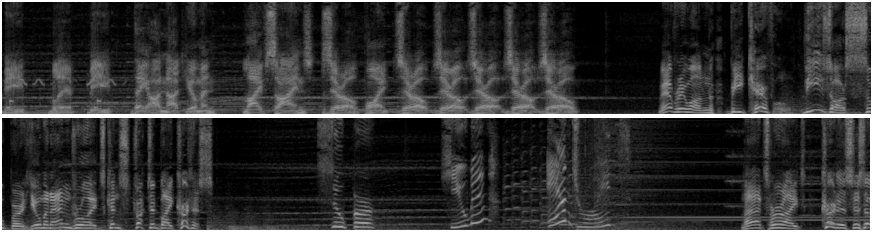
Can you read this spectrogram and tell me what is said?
beep, blip, beep. They are not human. Life signs 0.00000. Everyone, be careful. These are superhuman androids constructed by Curtis. Super. Human? Androids? That's right. Curtis is a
